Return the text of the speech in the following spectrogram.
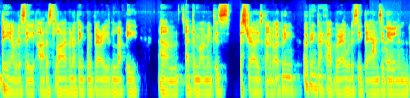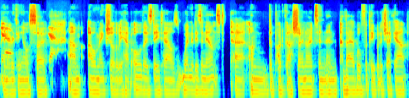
being able to see artists live. And I think we're very lucky um, at the moment because Australia is kind of opening opening back up. We're able to see bands Absolutely. again and, yeah. and, everything else. So yeah. um, I will make sure that we have all those details when it is announced uh, on the podcast show notes and, and, available for people to check out.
